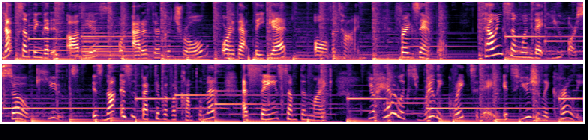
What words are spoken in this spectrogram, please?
not something that is obvious or out of their control or that they get all the time. For example, telling someone that you are so cute is not as effective of a compliment as saying something like, Your hair looks really great today. It's usually curly.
